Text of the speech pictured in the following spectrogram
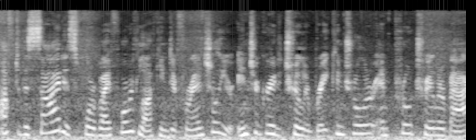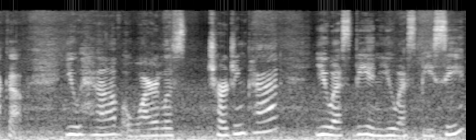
Off to the side is 4x4 with locking differential, your integrated trailer brake controller, and pro trailer backup. You have a wireless charging pad, USB and USB-C.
